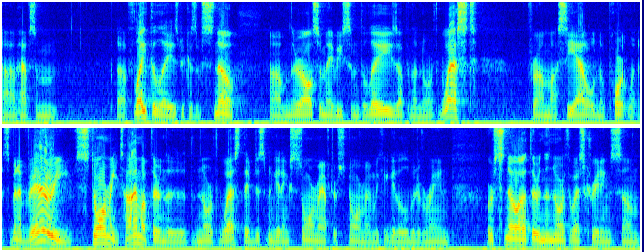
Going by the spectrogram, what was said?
um, have some uh, flight delays because of snow. Um, there also maybe some delays up in the northwest from uh, Seattle to Portland. It's been a very stormy time up there in the, the, northwest. They've just been getting storm after storm, and we could get a little bit of rain or snow out there in the northwest, creating some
